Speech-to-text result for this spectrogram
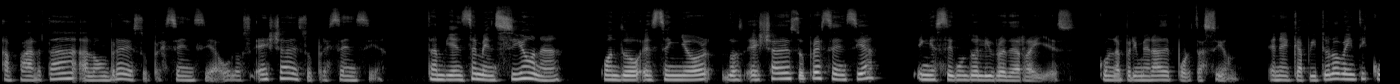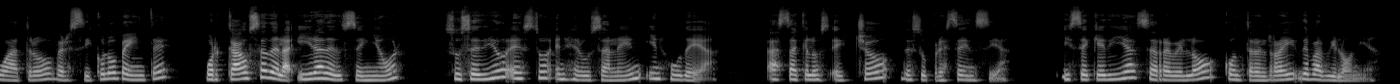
aparta al hombre de su presencia o los echa de su presencia. También se menciona cuando el Señor los echa de su presencia en el segundo libro de Reyes, con la primera deportación. en el capítulo 24, versículo 20, por causa de la ira del Señor, sucedió esto en Jerusalén y en Judea, hasta que los echó de su presencia, y Sequedías se rebeló contra el rey de Babilonia.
